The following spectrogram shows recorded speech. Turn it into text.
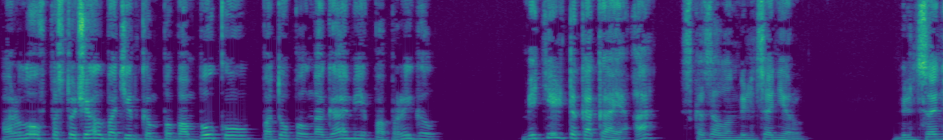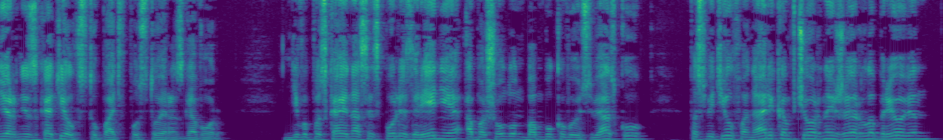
Орлов постучал ботинком по бамбуку, потопал ногами, попрыгал. «Метель-то какая, а?» — сказал он милиционеру. Милиционер не захотел вступать в пустой разговор. Не выпуская нас из поля зрения, обошел он бамбуковую связку, посветил фонариком в черные жерла бревен.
